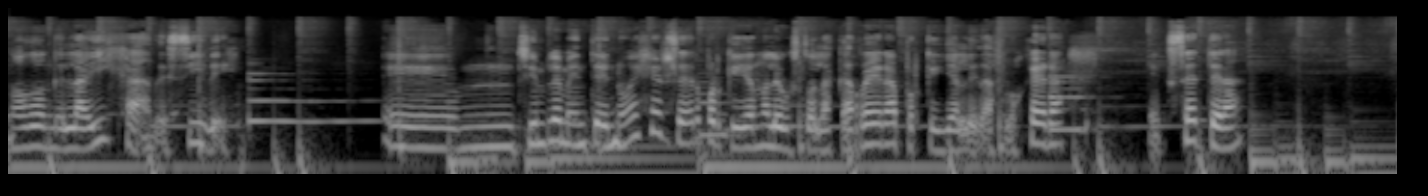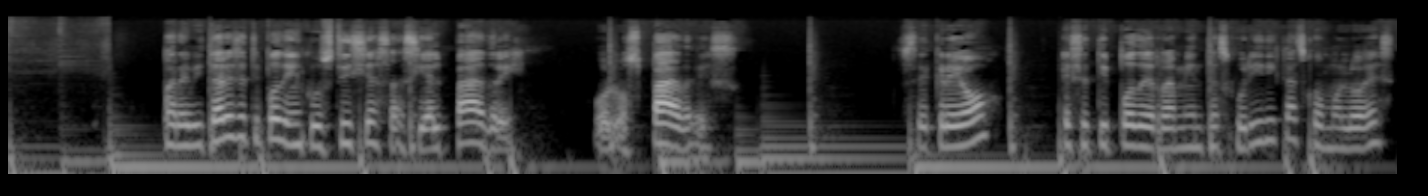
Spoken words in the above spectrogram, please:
¿no? donde la hija decide em, simplemente no ejercer porque ya no le gustó la carrera, porque ya le da flojera, etc. Para evitar ese tipo de injusticias hacia el padre o los padres, se creó ese tipo de herramientas jurídicas como lo es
